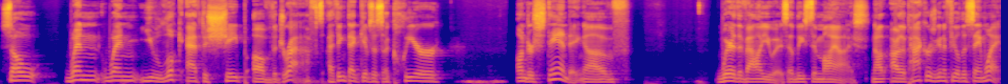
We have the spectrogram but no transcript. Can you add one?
So when when you look at the shape of the draft, I think that gives us a clear understanding of where the value is, at least in my eyes. Now, are the Packers going to feel the same way?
